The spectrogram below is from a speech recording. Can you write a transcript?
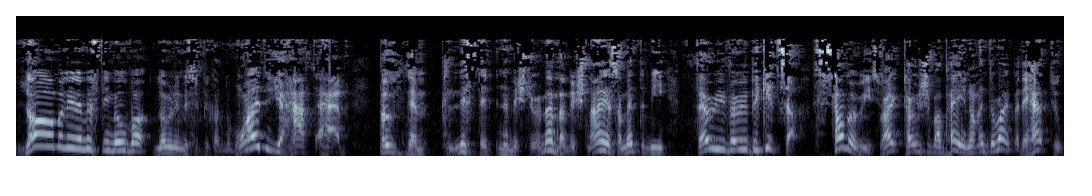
Lo malina misli milva, lo malina misli Why did you have to have both of them listed in the Mishnah. Remember, Mishnayos are meant to be very, very bekitza, summaries, right? Torah Shabbat not meant to write, but they had to.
